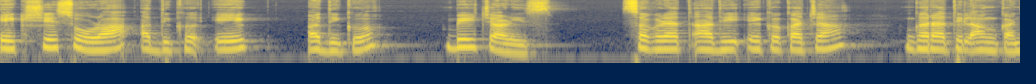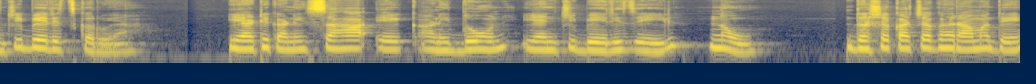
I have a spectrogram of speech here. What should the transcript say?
एकशे सोळा अधिक एक अधिक बेचाळीस. सगळ्यात आधी एककाच्या घरातील अंकांची बेरीज करूया. या ठिकाणी सहा एक आणि दोन यांची बेरीज येईल नऊ. दशकाच्या घरामध्ये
